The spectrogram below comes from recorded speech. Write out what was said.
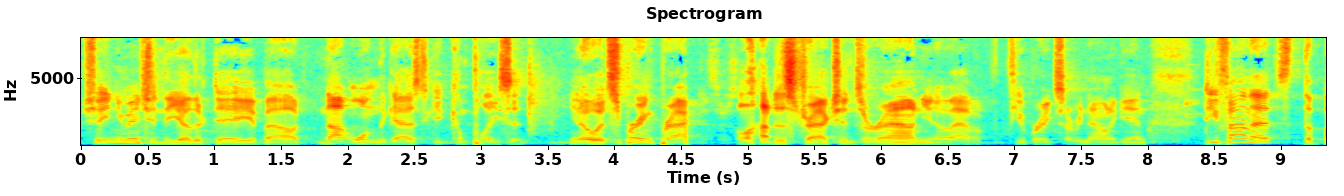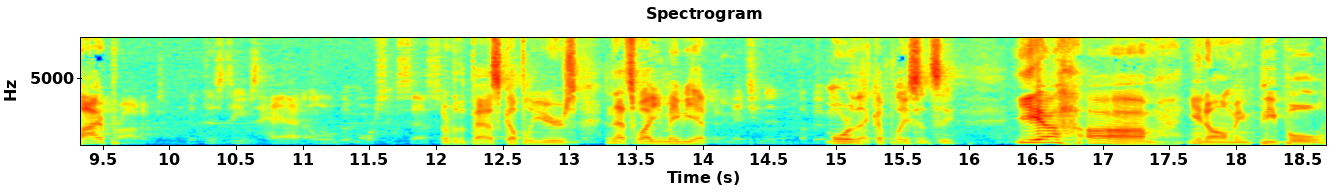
Shane, you mentioned the other day about not wanting the guys to get complacent. You know, it's spring practice. There's a lot of distractions around. You know, have a few breaks every now and again. Do you find that's the byproduct that this team's had a little bit more success over the past couple of years, and that's why you maybe have to mention it a bit more that complacency? Yeah, um, you know, I mean, people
